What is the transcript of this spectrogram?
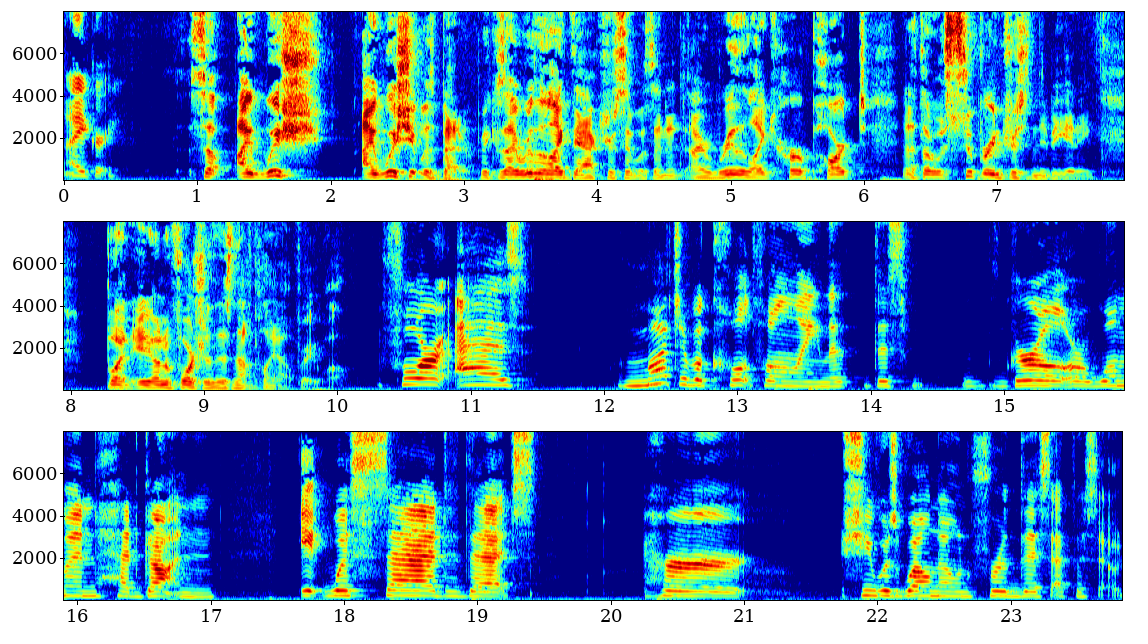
I agree. So, I wish. I wish it was better because I really liked the actress that was in it. I really liked her part, and I thought it was super interesting in the beginning. But it unfortunately does not play out very well. for as much of a cult following that this girl or woman had gotten, it was sad that her she was well known for this episode.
